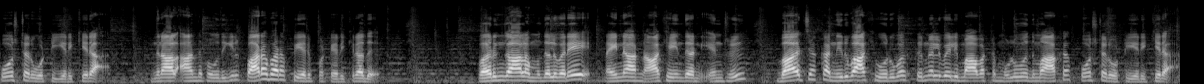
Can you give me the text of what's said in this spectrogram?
போஸ்டர் ஒட்டியிருக்கிறார். இதனால் அந்த பகுதியில் பரபரப்பு ஏற்பட்டிருக்கிறது. வருங்கால முதல்வரே நயினார் நாகேந்திரன் என்று பாஜக நிர்வாகி ஒருவர் திருநெல்வேலி மாவட்டம் முழுவதுமாக போஸ்டர் ஒட்டியிருக்கிறார்.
